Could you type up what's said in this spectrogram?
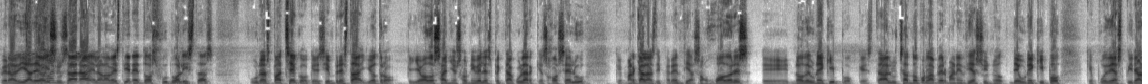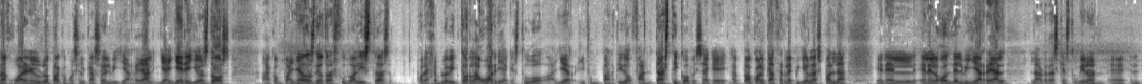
pero a día de hoy, Bueno. Susana, el Alavés tiene dos futbolistas. Uno es Pacheco, que siempre está, y otro que lleva dos años a un nivel espectacular, que es José Lu, que marcan las diferencias. Son jugadores eh, no de un equipo que está luchando por la permanencia, sino de un equipo que puede aspirar a jugar en Europa, como es el caso del Villarreal. Y ayer ellos dos, acompañados de otros futbolistas, por ejemplo, Víctor Laguardia, que estuvo ayer, hizo un partido fantástico, pese a que Paco Alcácer le pilló la espalda en el, en el gol del Villarreal. La verdad es que estuvieron. eh, el,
